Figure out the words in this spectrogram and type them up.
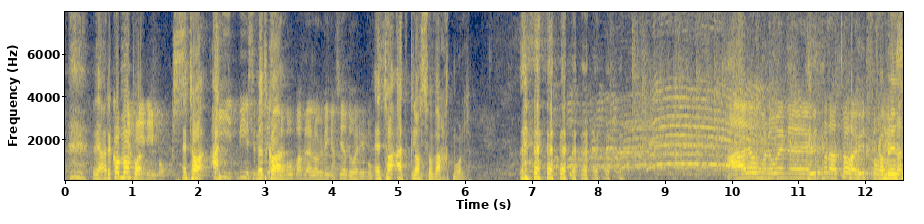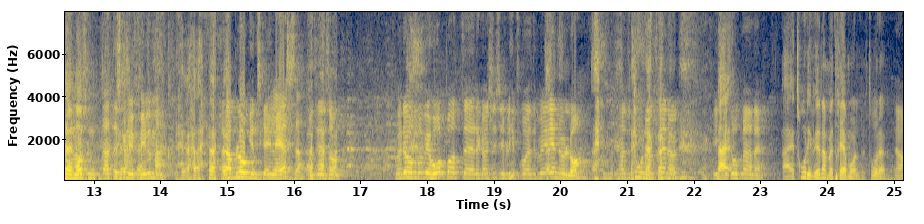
Ja, det kommer an på. Er det i boks? Jeg tar ett Vi, vi som Vet du ikke på det laget, vi kan si at da er det i boks. Jeg tar ett glass for hvert mål. Ja, da må noen uh, utpå der ta Det kan bli en utfordringen. Dette. Dette skal vi filme. Den bloggen skal jeg lese, for å si det sånn. Men da får vi håpe at eh, det kanskje ikke blir for 1-0, da. Kanskje 2-0, 3-0. Ikke Nei. stort mer enn det. Nei, Jeg tror de vinner med tre mål. Jeg tror det. Ja,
